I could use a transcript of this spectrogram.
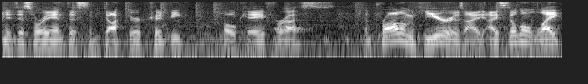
Trying to disorient this subductor could be okay for us. The problem here is I, I still don't like...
